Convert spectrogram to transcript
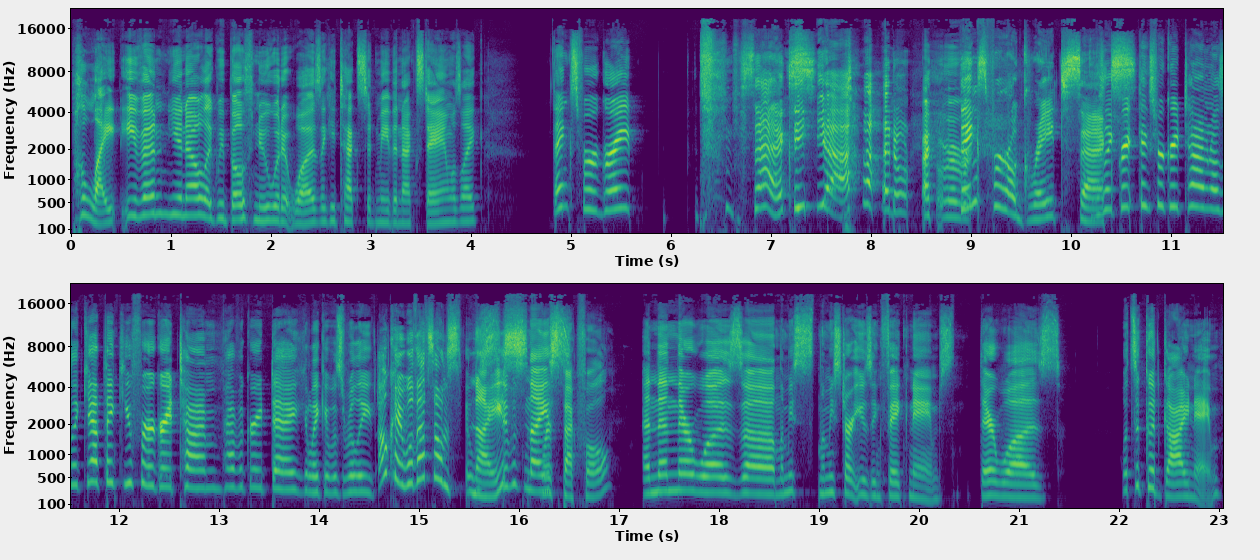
polite even, you know. Like we both knew what it was. Like he texted me the next day and was like, "Thanks for a great." Sex. yeah, I don't. I don't remember. Thanks for a great He sex. was like, great, thanks for a great time. And I was like, yeah, thank you for a great time. Have a great day. Like it was really. Okay, well that sounds was- nice. it was nice. Respectful. And then there was, uh, let me let me start using fake names. There was, what's a good guy name?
